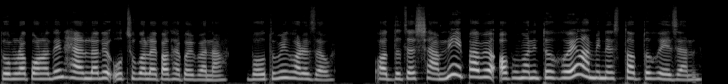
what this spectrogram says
তোমরা কোনোদিন হ্যার লাগে উঁচু গলায় কথা কইবা না। বউ, তুমি ঘরে যাও। পদ্মজার সামনে এভাবে অপমানিত হয়ে আমিনা স্তব্ধ হয়ে যান।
